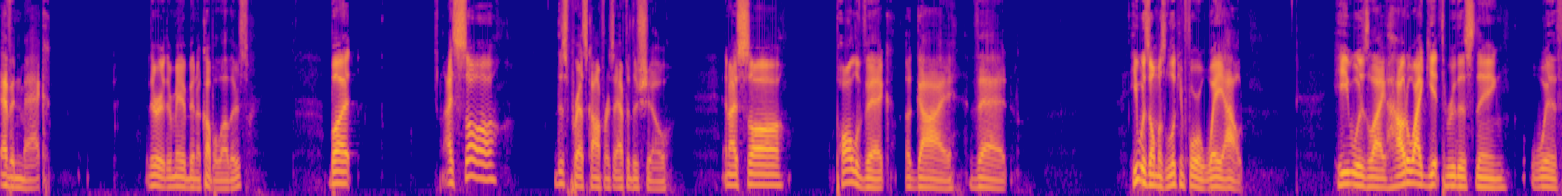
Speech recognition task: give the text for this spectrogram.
Evan Mack. There there may have been a couple others, but I saw this press conference after the show, and I saw Paul Levesque, a guy that he was almost looking for a way out. He was like, How do I get through this thing with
